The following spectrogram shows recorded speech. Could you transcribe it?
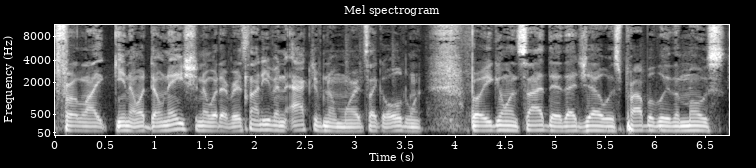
for like you know a donation or whatever. It's not even active no more. It's like an old one, bro. You go inside there. That jail was probably the most.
